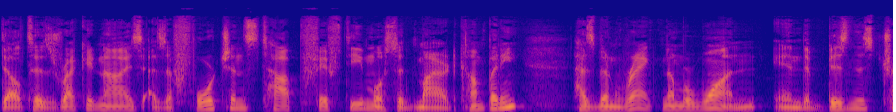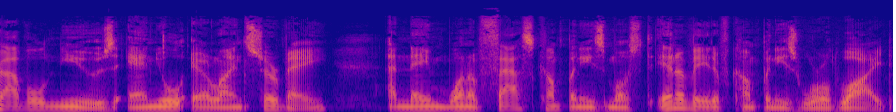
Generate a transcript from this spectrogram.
Delta is recognized as a Fortune's top 50 most admired company, has been ranked number one in the Business Travel News annual airline survey, and named one of Fast Company's most innovative companies worldwide.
